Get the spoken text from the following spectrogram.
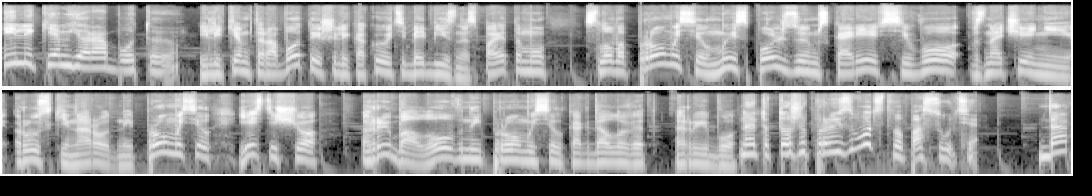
Или кем я работаю. Или кем ты работаешь, или какой у тебя бизнес. Поэтому слово «промысел» мы используем, скорее всего, в значении «русский народный промысел». Есть еще рыболовный промысел, когда ловят рыбу. Но это тоже производство, по сути. Да.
